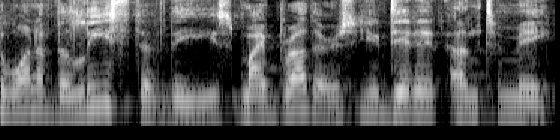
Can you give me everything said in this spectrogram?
to one of the least of these, my brothers, you did it unto me.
